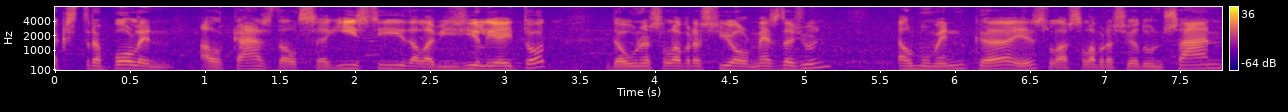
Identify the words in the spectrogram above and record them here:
extrapolen el cas del seguici, de la vigília i tot, d'una celebració al mes de juny, el moment que és la celebració d'un sant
